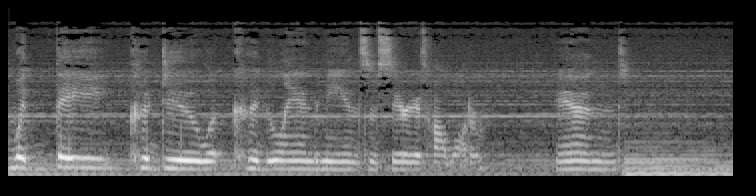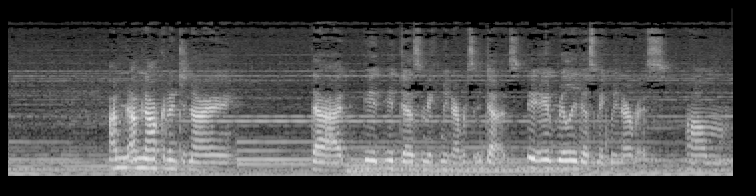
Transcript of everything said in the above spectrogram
what they could do could land me in some serious hot water and I'm, I'm not going to deny that it, it does make me nervous. It does. It, it really does make me nervous. Um,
